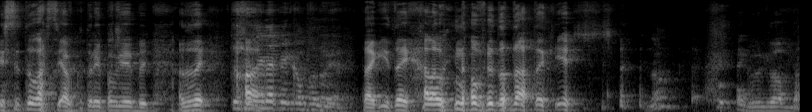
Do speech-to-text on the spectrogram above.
Jest sytuacja, w której powinien być. A tutaj, To się ha, najlepiej komponuje. tak, i tutaj halloweenowy dodatek jeszcze. No. Jak wygląda.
